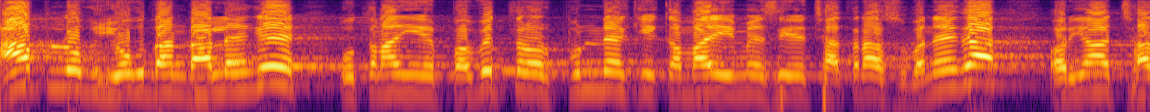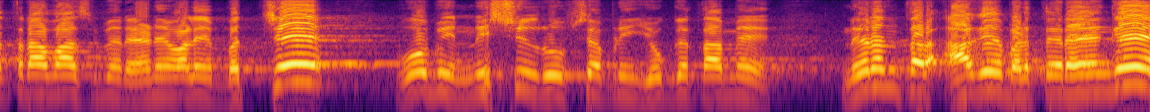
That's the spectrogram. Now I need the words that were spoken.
आप लोग योगदान डालेंगे, उतना ये पवित्र और पुण्य की कमाई में से ये छात्रावास बनेगा। और यहाँ छात्रावास में रहने वाले बच्चे, वो भी निश्चित रूप से अपनी योग्यता में निरंतर आगे बढ़ते रहेंगे।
